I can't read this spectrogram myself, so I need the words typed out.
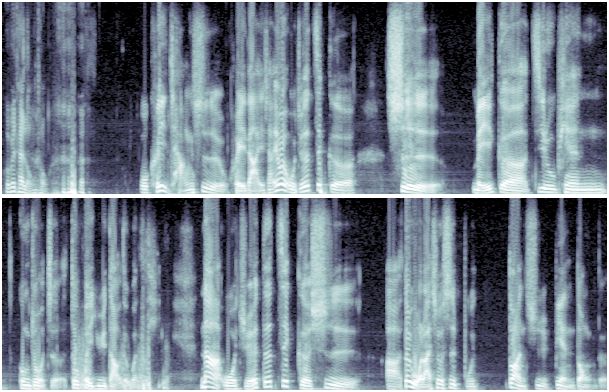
会不会太笼统？我可以尝试回答一下，因为我觉得这个是每一个纪录片工作者都会遇到的问题。那我觉得这个是啊、对我来说是不断去变动的。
